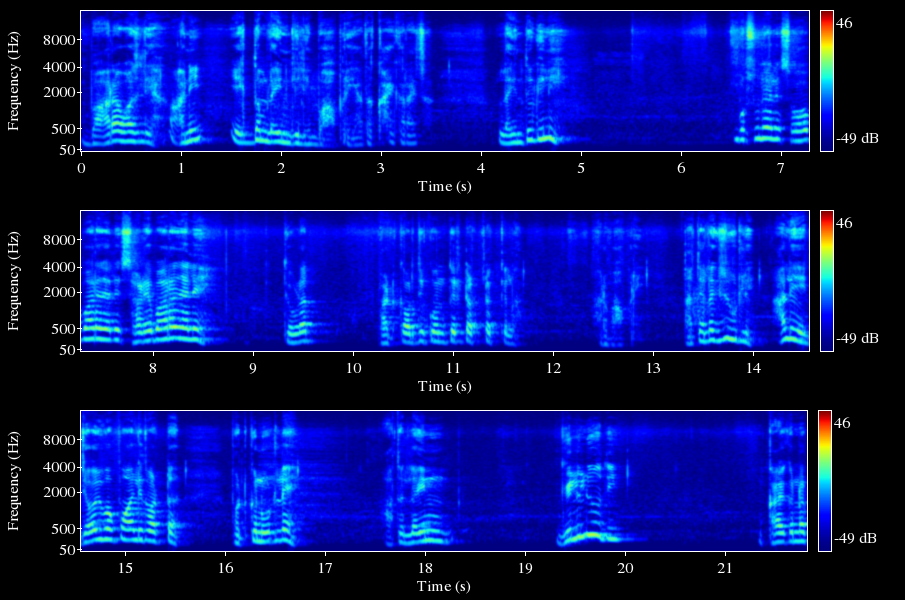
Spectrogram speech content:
बारा वाजले आणि एकदम लाईन गेली. बापरे आता काय करायचं? लाईन तर गेली. बसून राहिले सव्वा बारा झाले साडेबारा झाले. तेवढ्यात फाटकावरती कोणतरी टकटक केला. अरे बापरे तात्या लगेच उठले. आले जवाई बापू आलेत वाटतं. पटकन उठले. आता लाईन गेलेली होती. काय करणार?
